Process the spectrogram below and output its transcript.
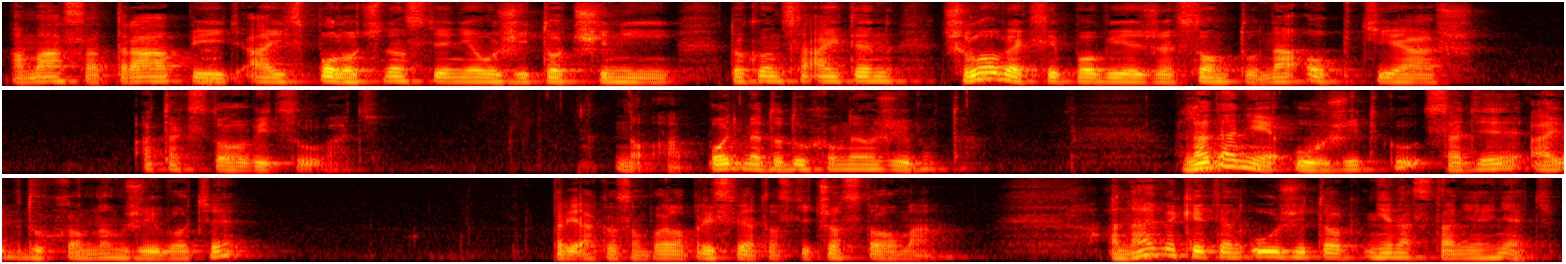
a má sa trápiť, aj spoločnosť je neužitočný, dokonca aj ten človek si povie, že som tu na obtiaž a tak z toho vycúvať. No a poďme do duchovného života. Hľadanie úžitku sa deje aj v duchovnom živote, pri, ako som povedal, pri sviatosti, čo z toho mám. A najmä, keď ten úžitok nenastane hneď.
